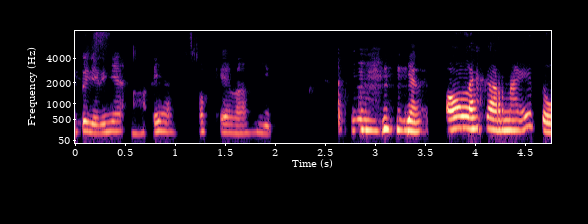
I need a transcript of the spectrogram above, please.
gitu jadinya ah, ya oke lah gitu. yang oleh karena itu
